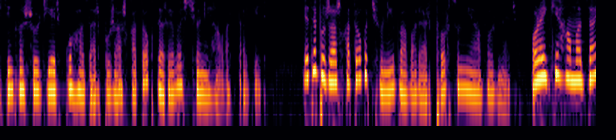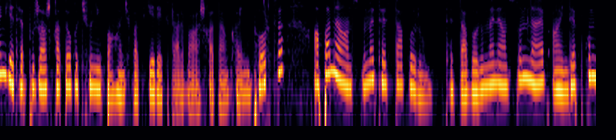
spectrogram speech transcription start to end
այսինքն՝ շուրջ 2 հազար բուժաշխատող դեռևս չունի հավաստագիր։ Եթե բուժաշխատողը չունի բավարար փորձ ու միավորներ։ Օրենքի համաձայն, եթե բուժաշխատողը չունի պահանջված 3 տարվա աշխատանքային փորձը, ապա նա անցնում է թեստավորում։ Թեստավորում են անցնում նաև այն դեպքում,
